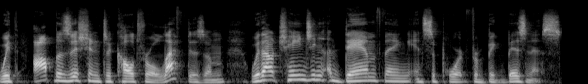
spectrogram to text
with opposition to cultural leftism without changing a damn thing in support for big business.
